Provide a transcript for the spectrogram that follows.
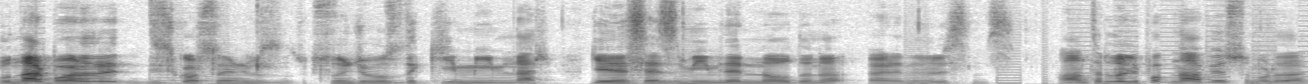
Bunlar bu arada Discord sunucumuz, sunucumuzdaki mimler. Gelirseniz mimlerin ne olduğunu öğrenebilirsiniz. Hunter Lollipop ne yapıyorsun burada?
